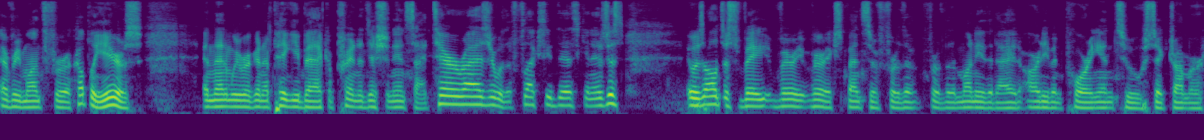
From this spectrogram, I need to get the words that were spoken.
every month for a couple of years. And then we were going to piggyback a print edition inside Terrorizer with a flexi disc, and it was just it was all just very, very, very expensive for the for the money that I had already been pouring into Sick Drummer,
